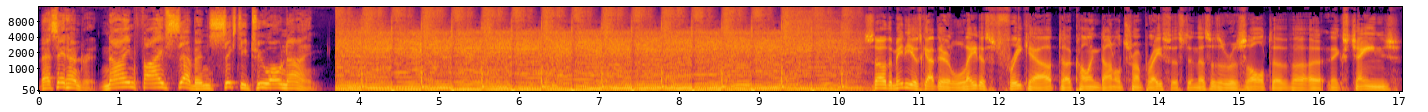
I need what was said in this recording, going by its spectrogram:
That's 800 957 6209. So the media's got their latest freakout uh, calling Donald Trump racist, and this is a result of uh, an exchange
